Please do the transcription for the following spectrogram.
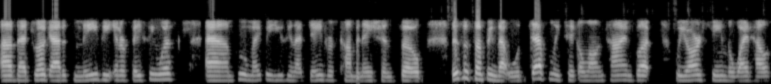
uh, that drug addicts may be interfacing with um, who might be using that dangerous combination. So this is something that will definitely take a long time, but we are seeing the White House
